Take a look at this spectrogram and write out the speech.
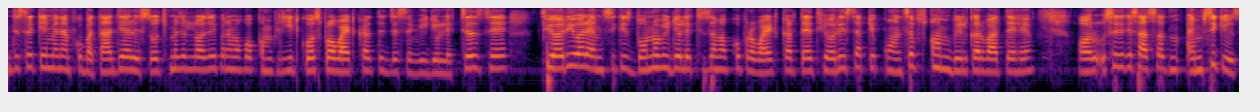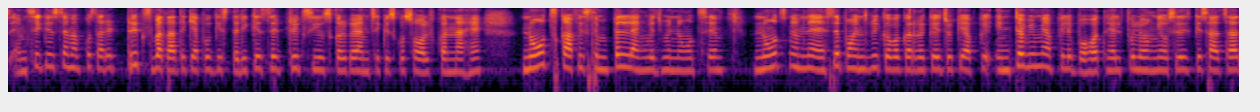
जैसे कि मैंने आपको बता दिया रिसर्च मेथोडोलॉजी पर हम आपको कंप्लीट कोर्स प्रोवाइड करते हैं, जैसे वीडियो लेक्चर्स है थ्योरी और एम दोनों वीडियो लेक्चर्स हम आपको प्रोवाइड करते हैं। थ्योरी से आपके कॉन्सेप्ट को हम बिल्ड करवाते हैं और उसी के साथ साथ एम सी एम सी हम आपको सारे ट्रिक्स बताते हैं कि आपको किस तरीके से ट्रिक्स यूज़ कर एम सी क्यूज़ को सॉल्व करना है। नोट्स काफ़ी सिंपल लैंग्वेज में नोट्स है। नोट्स में हमने ऐसे पॉइंट्स भी कवर कर रखे हैं जो कि आपके इंटरव्यू में आपके लिए बहुत हेल्पफुल होंगे। उसी के साथ साथ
